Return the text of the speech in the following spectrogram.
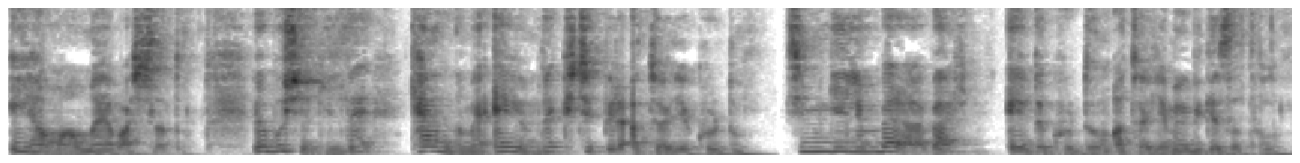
ilham almaya başladım. Ve bu şekilde kendime evimde küçük bir atölye kurdum. Şimdi gelin beraber evde kurduğum atölyeme bir göz atalım.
